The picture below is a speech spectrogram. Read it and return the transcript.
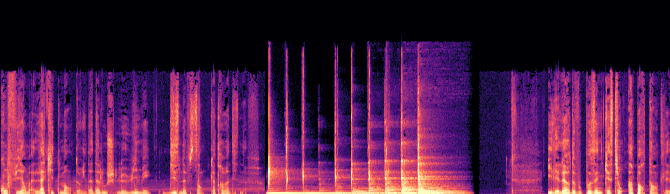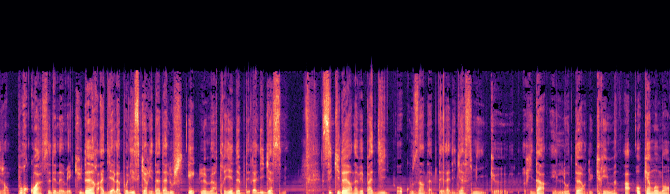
confirme l'acquittement de Rida Dalouche le 8 mai 1999. Il est l'heure de vous poser une question importante, les gens. Pourquoi ce dénommé Kuder a dit à la police que Rida Dalouche est le meurtrier d'Abdelali Gasmi Si Kuder n'avait pas dit au cousin d'Abdelali Gasmi que Rida est l'auteur du crime, à aucun moment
